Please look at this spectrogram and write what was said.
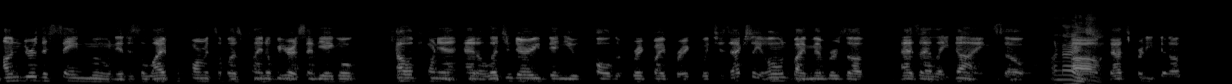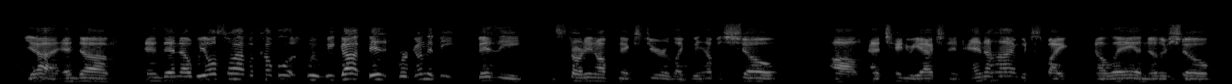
"Under the Same Moon." It is a live performance of us playing over here at San Diego, California, at a legendary venue called Brick by Brick, which is actually owned by members of As I Lay Dying. So oh, nice. um, that's pretty dope. Yeah, and um, and then uh, we also have a couple of we, we got busy. We're going to be busy starting off next year. Like we have a show um, at Chain Reaction in Anaheim, which is by LA. Another show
